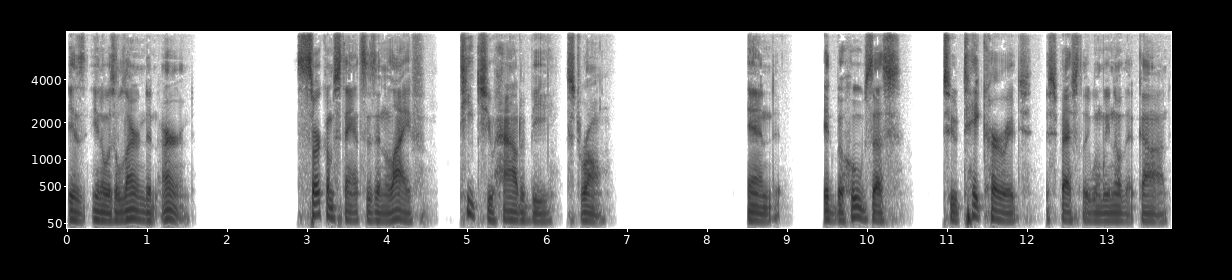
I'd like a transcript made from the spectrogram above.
is, you know, is learned and earned. Circumstances in life teach you how to be strong. And it behooves us to take courage, especially when we know that God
